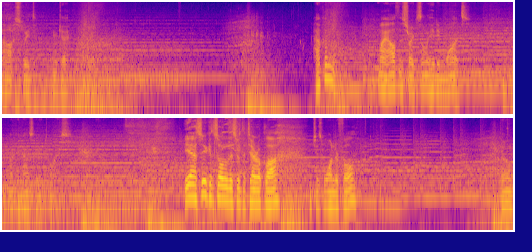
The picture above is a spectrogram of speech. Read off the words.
Oh, sweet. Okay. How come my Alpha Strike is only hitting once? Okay, now it's hitting twice. Yeah, so you can solo this with the Teroclaw, which is wonderful. Boom.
